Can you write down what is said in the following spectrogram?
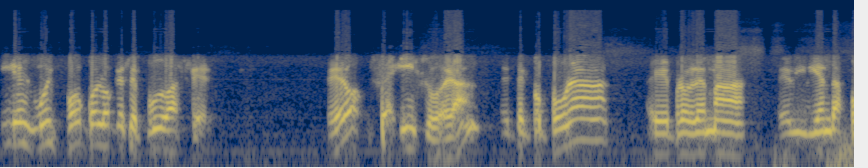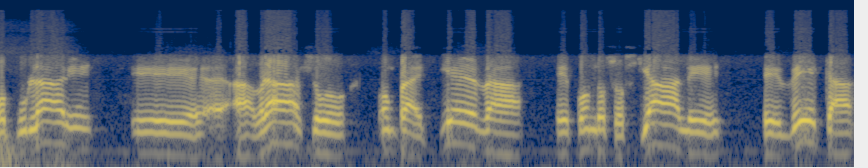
Y es muy poco lo que se pudo hacer. Pero se hizo, ¿verdad? Este Copona, eh, problema de viviendas populares, eh, abrazo, compra de tierra, eh, fondos sociales, eh, becas.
